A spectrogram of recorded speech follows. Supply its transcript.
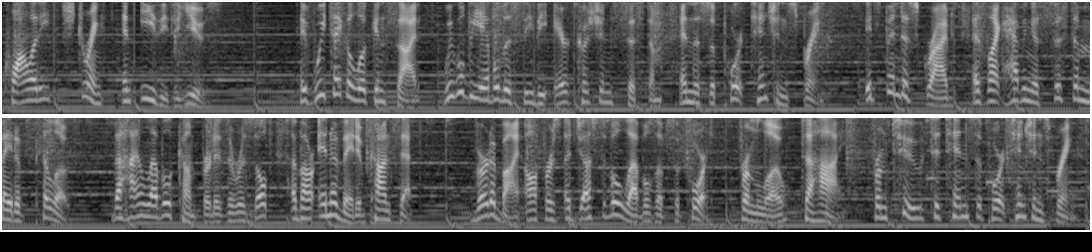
quality, strength, and easy to use. If we take a look inside, we will be able to see the air cushion system and the support tension springs. It's been described as like having a system made of pillows. The high-level comfort is a result of our innovative concept. Verteby offers adjustable levels of support, from low to high, from 2 to 10 support tension springs.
